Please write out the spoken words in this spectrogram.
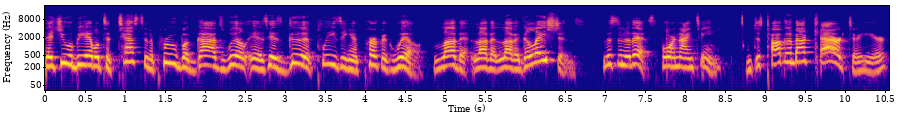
that you will be able to test and approve what God's will is, his good, pleasing, and perfect will. Love it, love it, love it. Galatians, listen to this, 419. I'm just talking about character here.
